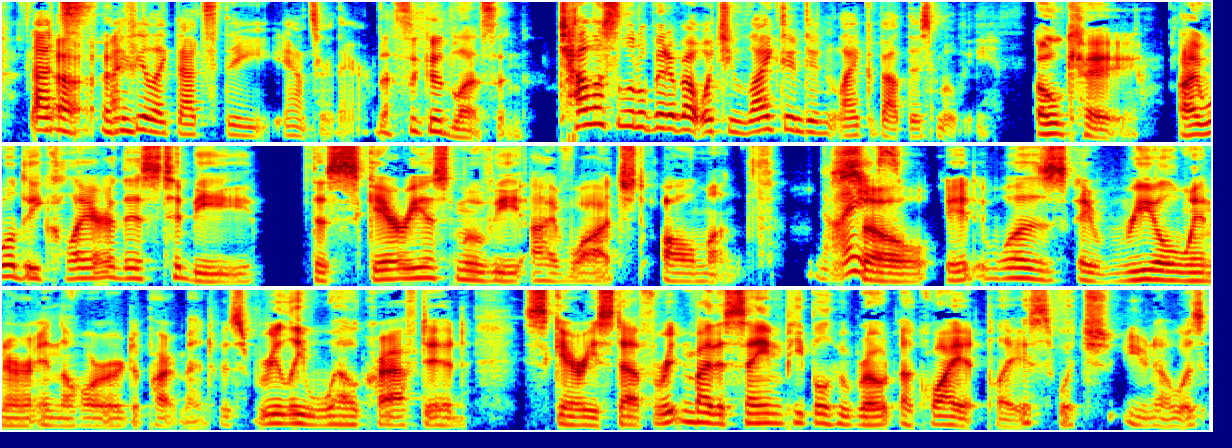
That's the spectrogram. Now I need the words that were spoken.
That's Yeah, I I, feel like that's the answer there. That's a good lesson. Tell us a little bit about what you liked and didn't like about this movie. Okay, I will declare this to be the scariest movie I've watched all month. Nice. So it was a real winner in the horror department. It was really well crafted, scary stuff, written by the same people who wrote A Quiet Place, which you know was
